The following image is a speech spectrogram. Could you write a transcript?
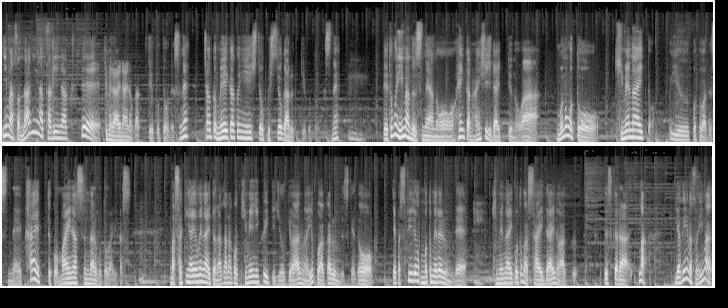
今、その何が足りなくて決められないのかっていうことをですね、ちゃんと明確にしておく必要があるっていうことですね。うん、で特に今のですね、あの、変化の激しい時代っていうのは、物事を決めないということはですね、かえってこうマイナスになることがあります。うん、まあ、先が読めないとなかなか決めにくいっていう状況はあるのはよくわかるんですけど、やっぱスピードが求められるんで、決めないことが最大の悪。ですから、まあ、逆に言えばその今、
